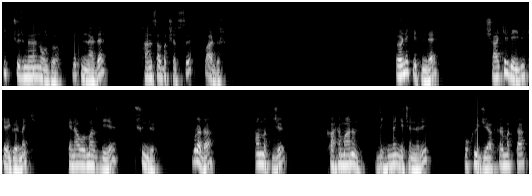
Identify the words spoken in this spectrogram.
İç çözümlemenin olduğu metinlerde tanrısal bakış açısı vardır. Örnek metinde Şakir Bey'i bir kere görmek fena olmaz diye düşündü. Burada anlatıcı kahramanın zihninden geçenleri okuyucuya aktarmakta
